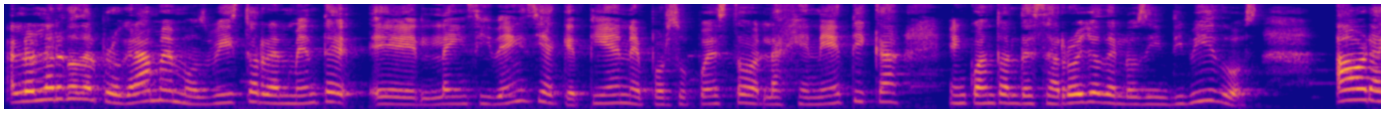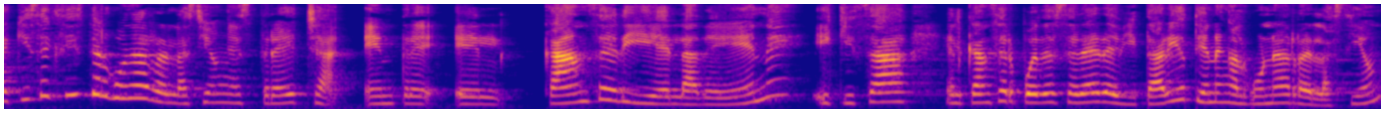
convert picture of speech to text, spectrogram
A lo largo del programa hemos visto realmente eh, la incidencia que tiene, por supuesto, la genética en cuanto al desarrollo de los individuos. Ahora, ¿quizá existe alguna relación estrecha entre el cáncer y el ADN y quizá el cáncer puede ser hereditario, ¿tienen alguna relación?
